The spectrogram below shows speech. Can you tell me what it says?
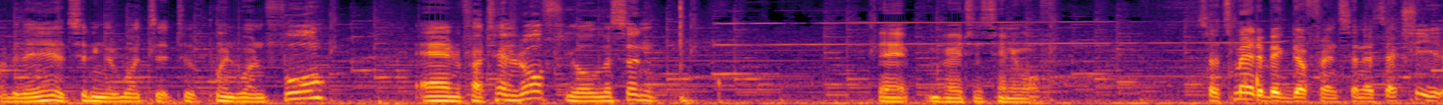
over there. It's sitting at what's it to 0.14 and if I turn it off you'll listen. The inverter's turning off. So it's made a big difference and it's actually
